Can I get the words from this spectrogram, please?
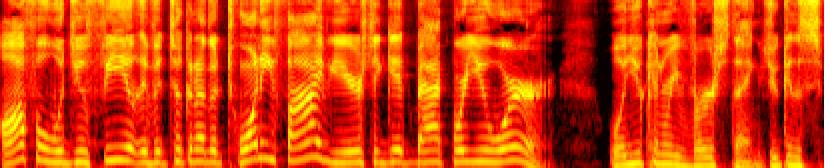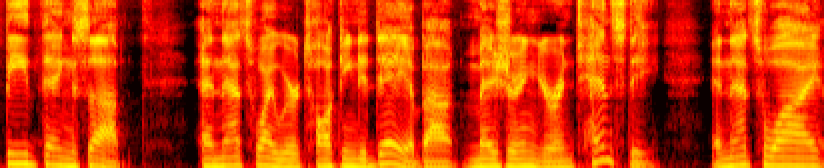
awful would you feel if it took another 25 years to get back where you were? Well, you can reverse things, you can speed things up. And that's why we are talking today about measuring your intensity. And that's why,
